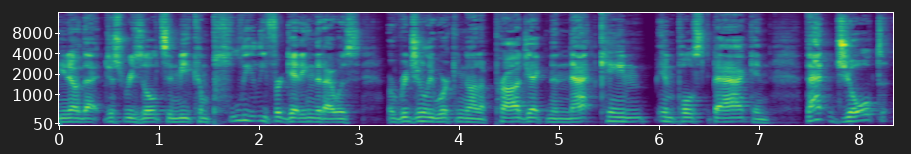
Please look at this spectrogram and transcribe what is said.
you know, that just results in me completely forgetting that I was originally working on a project and then that came impulsed back. And that jolt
